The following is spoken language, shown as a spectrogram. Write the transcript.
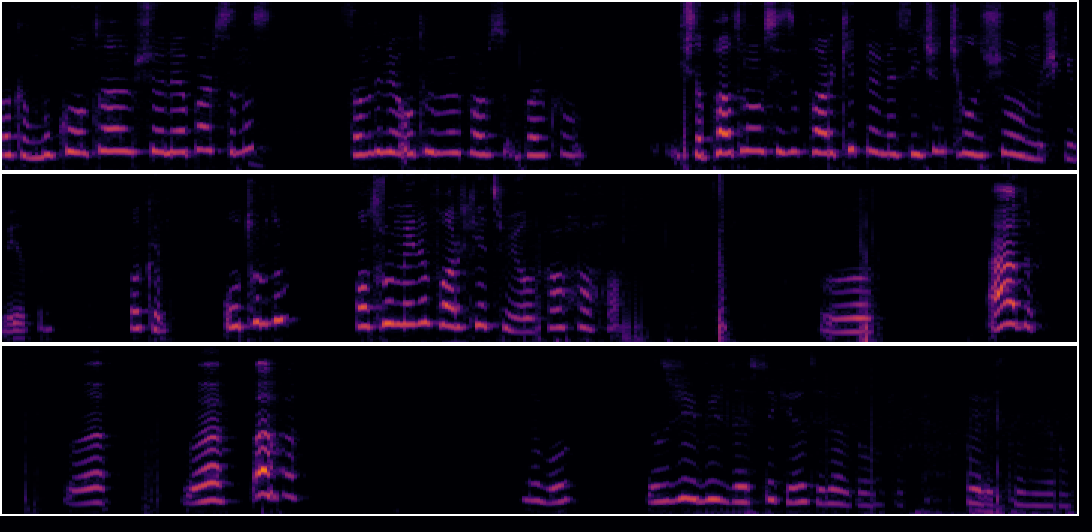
Bakın bu koltuğa şöyle yaparsanız sandalyeye oturma patron işte patron sizi fark etmemesi için çalışıyormuş gibi yapın. Bakın oturdum. Patron beni fark etmiyor. Ha ha ha. Aa dur. Ne bu? Yazıcıyı bir destek ileri doldur. Hayır istemiyorum.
